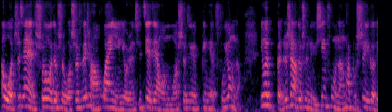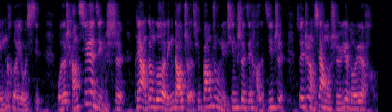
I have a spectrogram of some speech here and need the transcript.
那我之前也说过，就是我是非常欢迎有人去借鉴我们模式并并且复用的，因为本质上就是女性赋能，它不是一个零和游戏。我的长期愿景是培养更多的领导者去帮助女性设计好的机制，所以这种项目是越多越好。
